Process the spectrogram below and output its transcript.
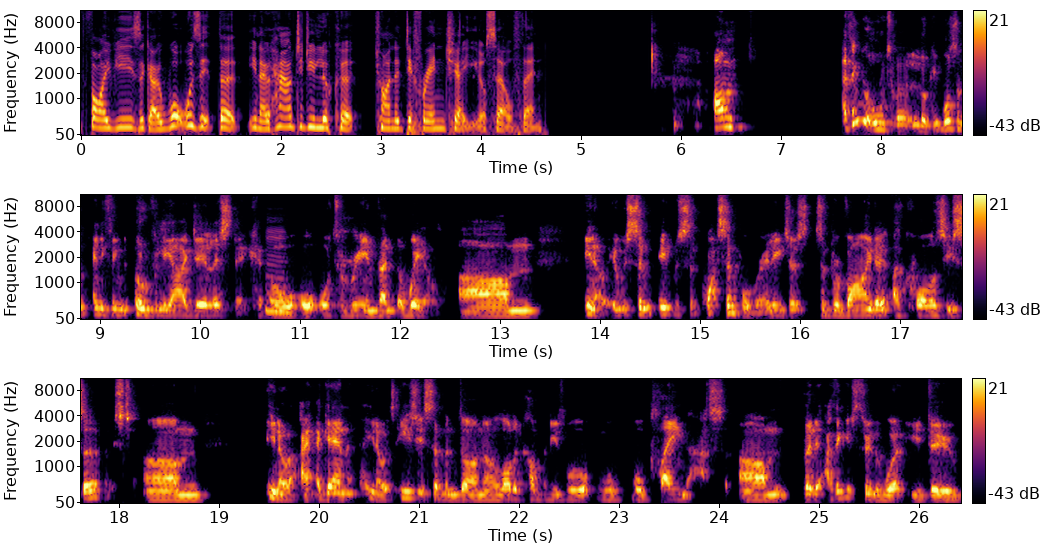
five years ago. What was it that you know? How did you look at trying to differentiate yourself then? Um, I think ultimately, look, it wasn't anything overly idealistic mm. or, or, or, to reinvent the wheel. Um, you know, it was some, it was quite simple, really, just to provide a, a quality service. Um, you know, I, again, you know, it's easier said than done, and a lot of companies will will, will claim that. Um, but I think it's through the work you do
